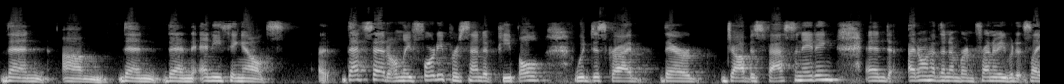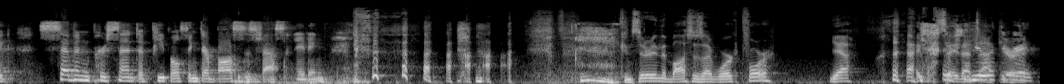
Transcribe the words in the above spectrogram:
than, um, than, than anything else that said, only 40% of people would describe their job as fascinating. And I don't have the number in front of me, but it's like 7% of people think their boss is fascinating. Considering the bosses I've worked for, yeah, I'd say that's accurate.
